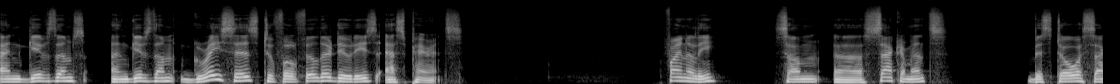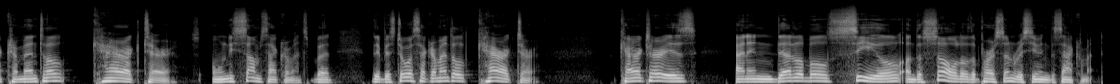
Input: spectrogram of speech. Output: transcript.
and gives them and gives them graces to fulfill their duties as parents. Finally, some uh, sacraments bestow a sacramental character. Only some sacraments, but they bestow a sacramental character. Character is an indelible seal on the soul of the person receiving the sacrament.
